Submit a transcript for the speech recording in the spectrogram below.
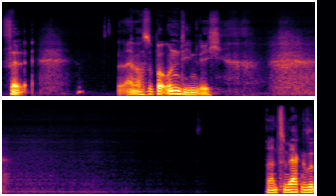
Das ist halt einfach super undienlich. Und dann zu merken, so,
